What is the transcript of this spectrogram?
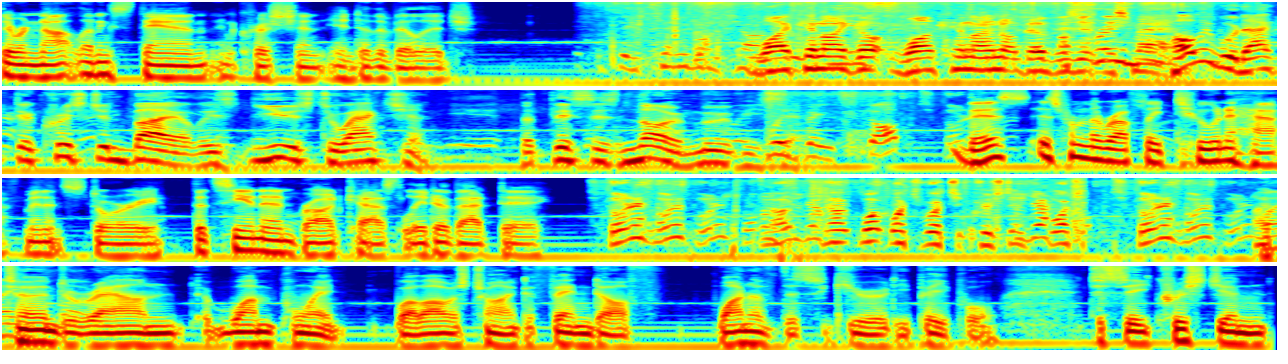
they were not letting Stan and Christian into the village. Why can I go? Why can I not go visit this man? Hollywood actor Christian Bale is used to action, but this is no movie set. This is from the roughly two and a half minute story that CNN broadcast later that day. Watch, watch it, Christian. Watch it. I turned around at one point while I was trying to fend off one of the security people to see Christian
